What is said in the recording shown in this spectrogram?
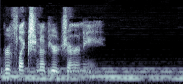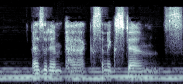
reflection of your journey as it impacts and extends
